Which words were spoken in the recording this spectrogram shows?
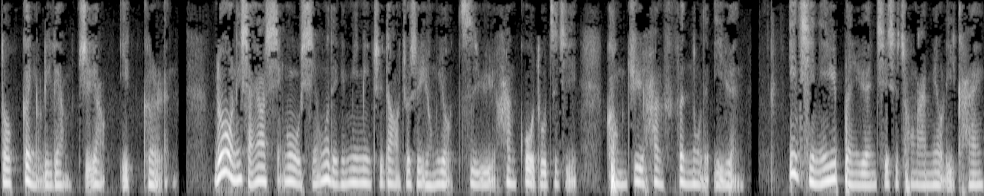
都更有力量。只要一个人，如果你想要醒悟，醒悟的一个秘密之道，就是拥有自愈和过渡自己恐惧和愤怒的意愿。一起你与本源其实从来没有离开，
